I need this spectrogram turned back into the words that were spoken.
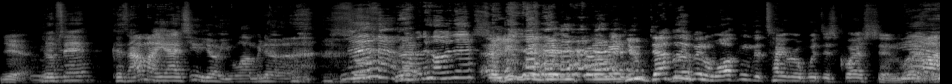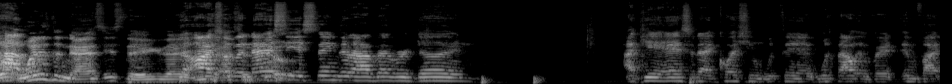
yeah. You know what I'm saying? Cause I might ask you, yo, you want me to Yeah, hoping to home that So you've been, you have definitely been walking the tightrope with this question. What, Yeah. What- have. what is the nastiest thing that? The, you've alright, so the to do? nastiest thing that I've ever done, I can't answer that question within without inv- invite,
